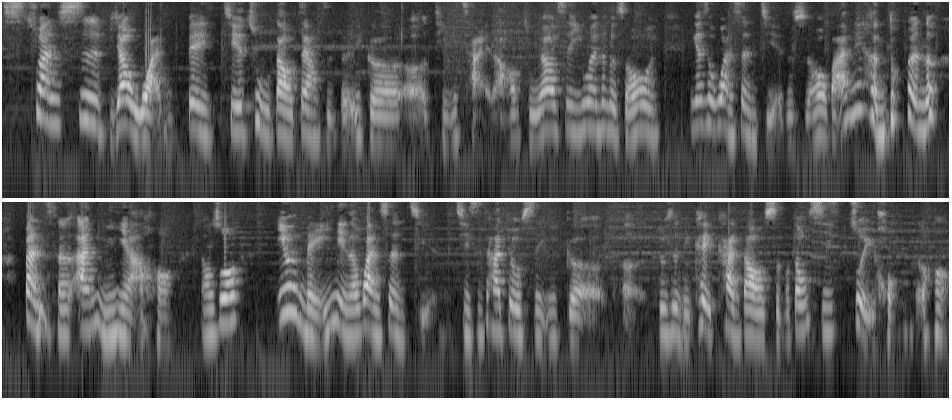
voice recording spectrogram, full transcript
算是比较晚被接触到这样子的一个呃题材，然后主要是因为那个时候应该是万圣节的时候吧，哎，很多人都扮成安妮亚哈，然后说，因为每一年的万圣节其实它就是一个呃，就是你可以看到什么东西最红的哈，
